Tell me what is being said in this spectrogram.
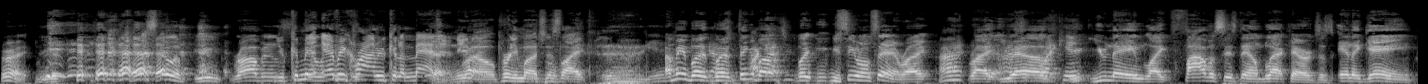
Right. You, still, a- you robbing. You commit every crime you can imagine, you right. know, pretty much. It's like, I mean, but but think I about, you. but you, you see what I'm saying, right? All right. right. Yeah. You All right, have right, you, you name like five or six damn black characters in a game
